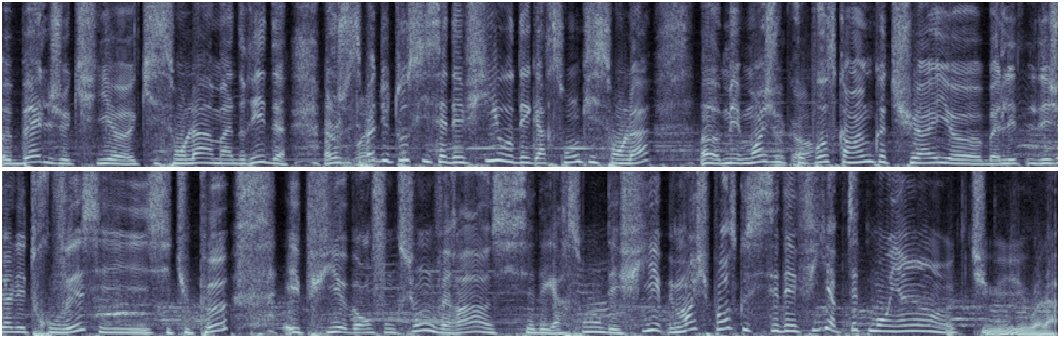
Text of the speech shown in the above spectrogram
euh, belges qui, euh, qui sont là à Madrid, alors je sais Ouais. pas du tout si c'est des filles ou des garçons qui sont là, euh, mais moi je propose quand même que tu ailles euh, bah, les- déjà les trouver si, si tu peux, et puis bah, en fonction on verra si c'est des garçons ou des filles. Mais moi je pense que si c'est des filles, il y a peut-être moyen que tu, voilà,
